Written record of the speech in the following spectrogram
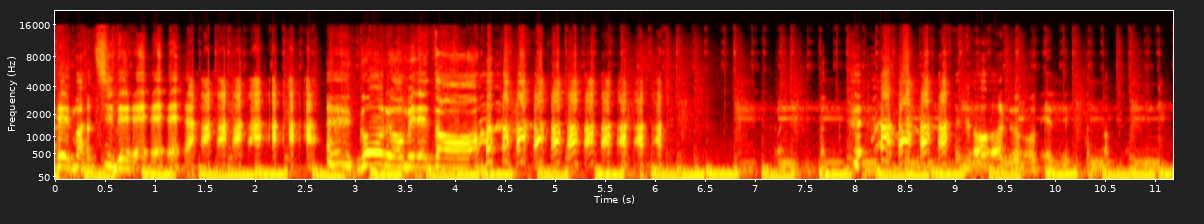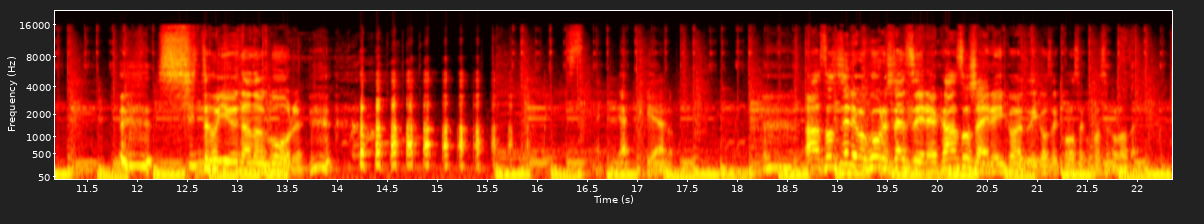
出出待ちでーゴールおめでとうゴールおめでとう死という名のゴール最悪やろあそっちにもゴールしたやついる乾燥車いる行こうぜ行こうぜ殺せ殺せ殺せ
